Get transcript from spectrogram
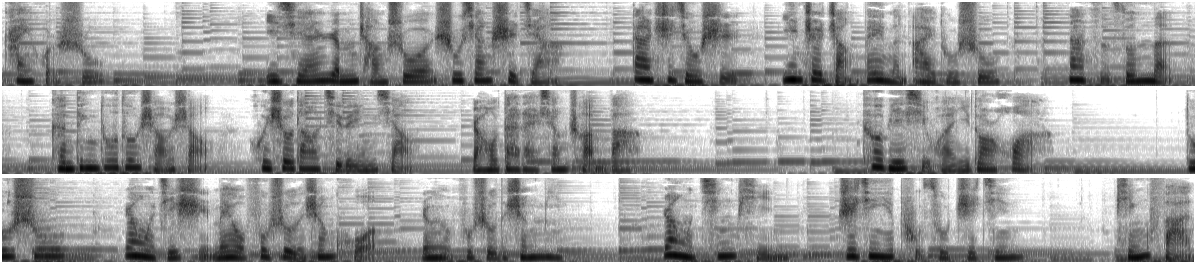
看一会儿书。以前人们常说书香世家。大致就是因这长辈们爱读书，那子孙们肯定多多少少会受到其的影响，然后代代相传吧。特别喜欢一段话：读书让我即使没有富庶的生活，仍有富庶的生命；让我清贫，至今也朴素至今；平凡，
